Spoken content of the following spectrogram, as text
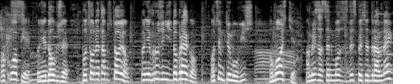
O chłopie, to niedobrze. Po co one tam stoją? To nie wróży nic dobrego. O czym ty mówisz? O moście. Pamiętasz ten most z Wyspy Centralnej?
